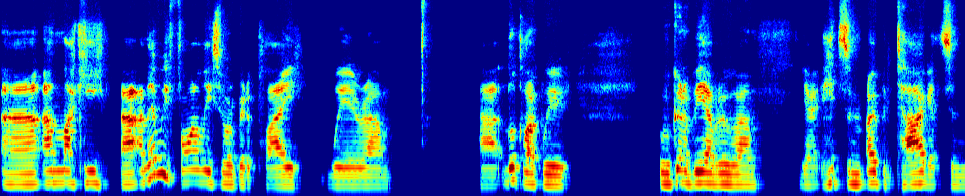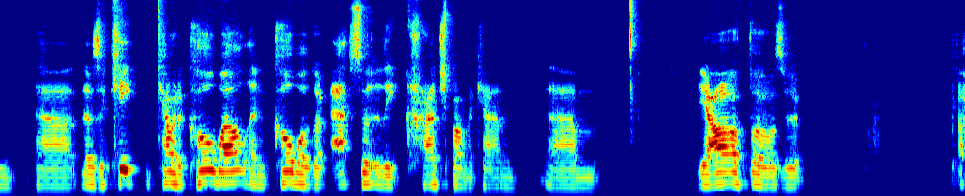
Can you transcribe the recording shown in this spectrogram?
uh, unlucky. Uh, and then we finally saw a bit of play where um, uh, it looked like we, we were going to be able to um, you know, hit some open targets. And uh, there was a kick coming to Caldwell, and Caldwell got absolutely crunched by McCartin. Um, yeah, I thought it was a. Uh,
